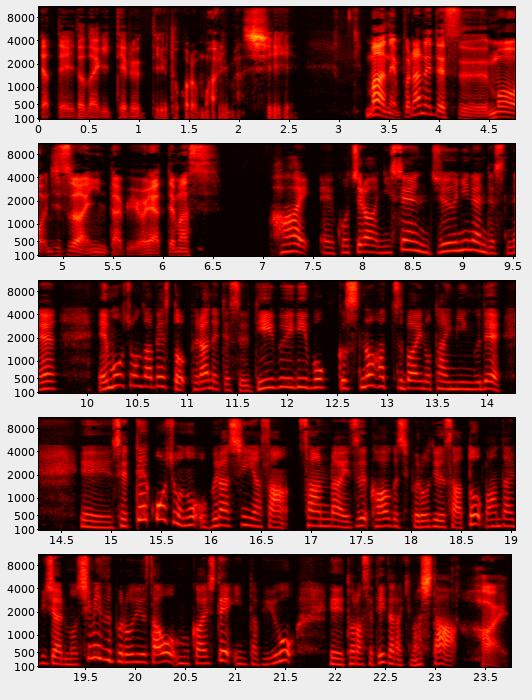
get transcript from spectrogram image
やっていただいてるっていうところもありますし。まあね、プラネテスも実はインタビューをやってます。はい、えーこちらは2012年ですね。エモーションザベストプラネテス DVD ボックスの発売のタイミングで、えー設定交渉の小倉慎也さん、サンライズ川口プロデューサーとバンダイビジュアルの清水プロデューサーをお迎えしてインタビューを、えー取らせていただきました。はい。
